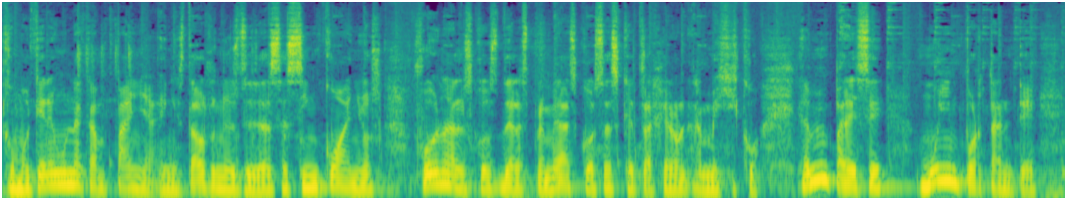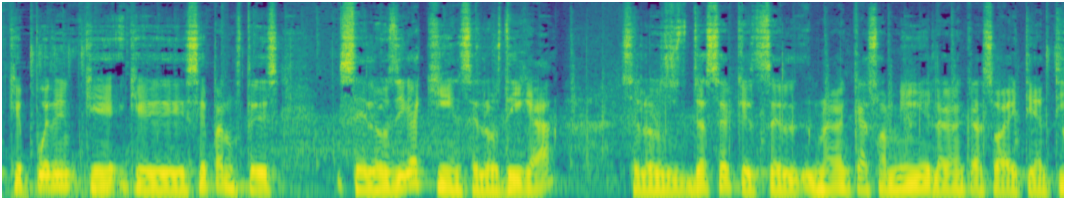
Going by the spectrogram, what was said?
como tienen una campaña en Estados Unidos desde hace cinco años, fue una de las, de las primeras cosas que trajeron a México. Y a mí me parece muy importante que pueden, que, que sepan ustedes, se los diga quien se los diga, se los, ya sea que se, me hagan caso a mí, le hagan caso a AT&T,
